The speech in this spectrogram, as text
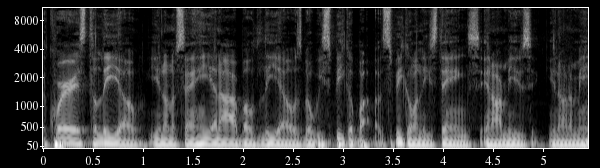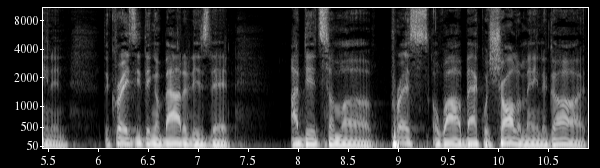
Aquarius to Leo, you know what I'm saying? He and I are both Leos, but we speak about speak on these things in our music. You know what I mean? And the crazy thing about it is that I did some uh, press a while back with Charlemagne the God,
